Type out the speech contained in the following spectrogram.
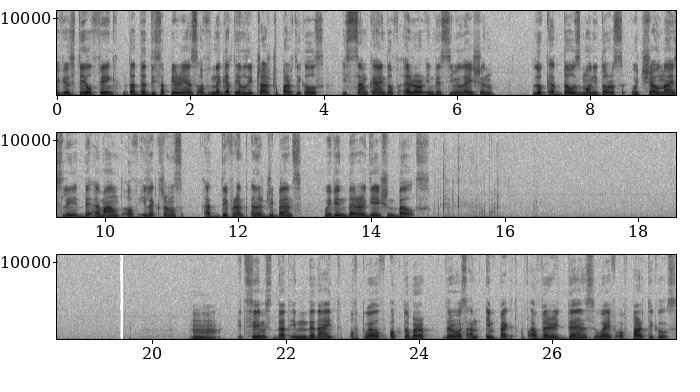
If you still think that the disappearance of negatively charged particles is some kind of error in the simulation, look at those monitors which show nicely the amount of electrons at different energy bands within the radiation belts. Hmm, it seems that in the night of 12 October there was an impact of a very dense wave of particles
